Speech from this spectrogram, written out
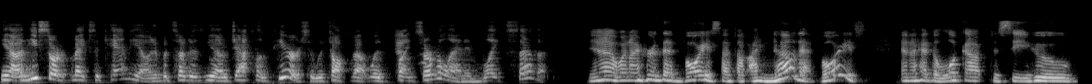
you know, and he sort of makes a cameo in it, but so does, you know, Jacqueline Pearce, who we've talked about with playing Servalan in Blake 7. Yeah, when I heard that voice, I thought, I know that voice. And I had to look up to see who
